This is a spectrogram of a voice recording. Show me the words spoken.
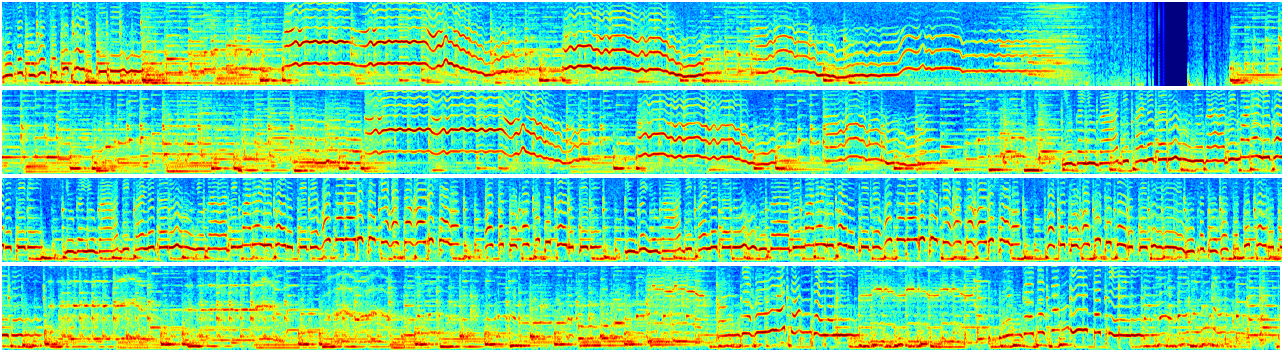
ಹೊಸದು ಹೊಸ ಬರು ಯುಗಾದಿ ಮರಳಿ ಬರುತ್ತಿದೆ ಹೊಸ ವರುಷಕ್ಕೆ ಹೊಸ ಹರುಷವ ಹೊಸತು ಹೊಸತು ತರುತ್ತಿದೆ ಹೊಸತು ಹೊಸತು ತರುತ್ತಿದೆ ಸಂಗೀತ ಕೇಳಿ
